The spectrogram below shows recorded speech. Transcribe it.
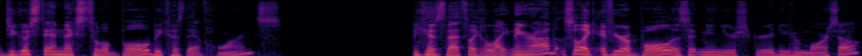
do you go stand next to a bull because they have horns? Because that's like a lightning rod. So like, if you're a bull, does it mean you're screwed even more so?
